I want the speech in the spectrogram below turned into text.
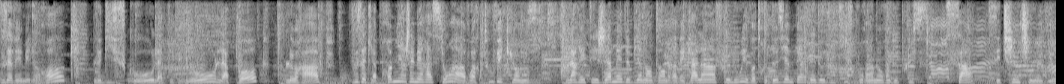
Vous avez aimé le rock, le disco, la techno, la pop, le rap. Vous êtes la première génération à avoir tout vécu en musique. N'arrêtez jamais de bien entendre avec Alain Afflelou et votre deuxième paire d'aides auditives pour un euro de plus. Ça, c'est Chin Chin Audio,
